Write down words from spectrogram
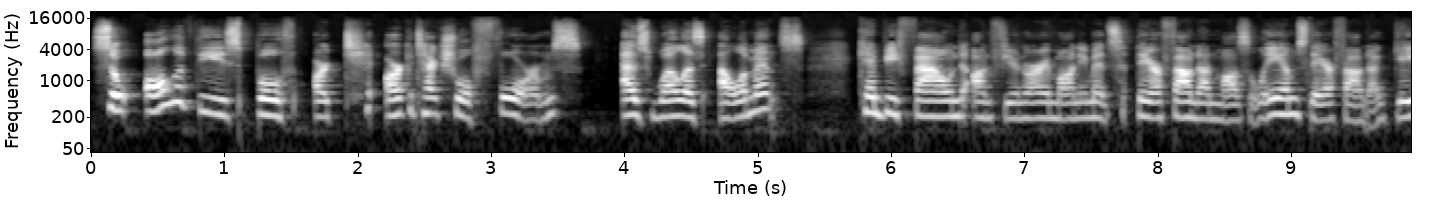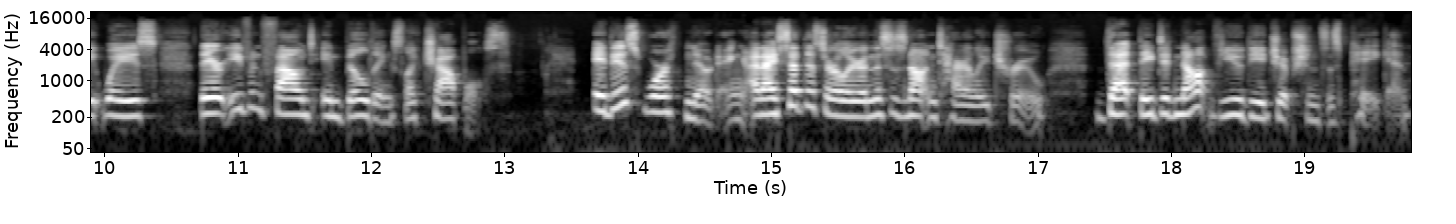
So all of these, both art- architectural forms as well as elements, can be found on funerary monuments. They are found on mausoleums, they are found on gateways, they are even found in buildings like chapels. It is worth noting, and I said this earlier, and this is not entirely true, that they did not view the Egyptians as pagan.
